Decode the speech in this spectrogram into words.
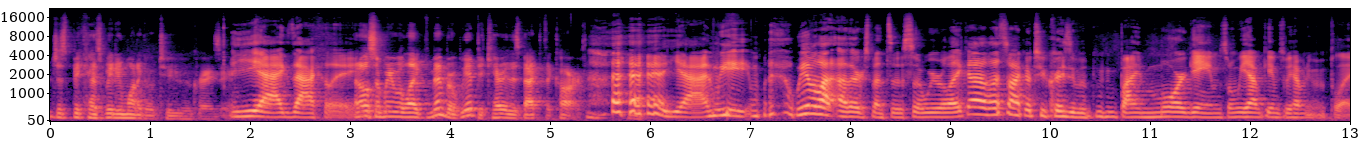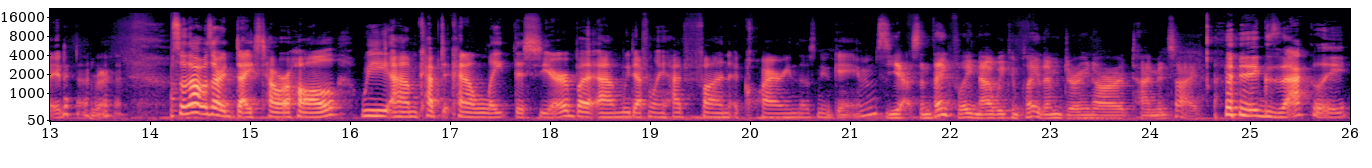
Just because we didn't want to go too crazy. Yeah, exactly. And also, we were like, remember, we have to carry this back to the car. yeah, and we we have a lot of other expenses, so we were like, oh, let's not go too crazy with buying more games when we have games we haven't even played. Right. so that was our Dice Tower haul. We um, kept it kind of late this year, but um, we definitely had fun acquiring those new games. Yes, and thankfully now we can play them during our time inside. exactly.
